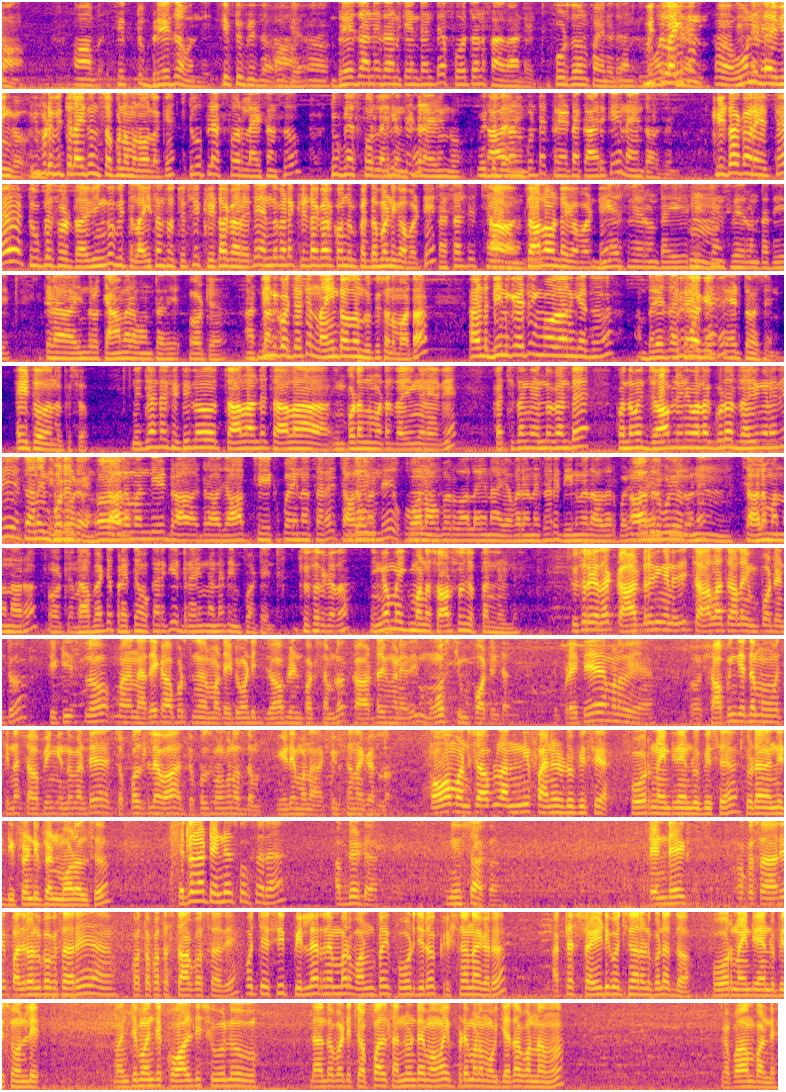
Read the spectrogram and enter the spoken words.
Swift Brezza ఉంది. స్విఫ్ట్ బ్రిజా ఓకే బ్రేజా అనే దానికి ఏంటంటే four thousand five hundred four thousand five hundred with license only. Driving ఇప్పుడు విత్ లైసెన్స్ చెప్పండి మన వాళ్ళకి? Two plus four license two plus four license driving కావాలనుకుంటే Creta కార్కి నైన్ థౌసండ్ క్రిటా కార్ అయితే two plus four driving with license వచ్చేసి Creta car అయితే ఎందుకంటే క్రిటా కార్ కొంచెం పెద్ద బండి కాబట్టి. ఫెసిలిటీస్ చాలా ఉంటాయి. కాబట్టి. గేర్స్ వేరు ఉంటాయి డిస్టెన్స్ వేరు ఉంటది. ఇక్కడ ఇందులో కెమెరా ఉంటది. ఓకే. దీనికి వచ్చేసి నైన్ థౌసండ్ రూపీస్ అనమాట అండ్ దీనికి అయితే ఇంకో దానికి అయితే బ్రేజా Brezza కి అయితే? Eight thousand eight thousand rupees నిజంటే సిటీలో చాలా అంటే చాలా ఇంపార్టెంట్ అనమాట డ్రైవింగ్ అనేది. ఖచ్చితంగా ఎందుకంటే కొంతమంది జాబ్ లేని వాళ్ళకి కూడా డ్రైవింగ్ అనేది చాలా ఇంపార్టెంట్ చాలా మంది జాబ్ చేయకపోయినా సరే చాలా మంది ఓలా ఊబర్ వాళ్ళైనా ఎవరైనా సరే దీని మీద ఆధారపడి ఆధారపడి. చాలా మంది ఉన్నారు. కాబట్టి ప్రతి ఒక్కరికి డ్రైవింగ్ అనేది ఇంపార్టెంట్ చూసారు కదా? ఇంకా మీకు మన షార్ట్స్లో చెప్తానులేండి. చూసారు కదా కార్ డ్రైవింగ్ అనేది చాలా చాలా ఇంపార్టెంట్ సిటీస్లో మనం అదే కాపాడుతుంది అనమాట ఎటువంటి జాబ్ లేని పక్షంలో కార్ డ్రైవింగ్ అనేది మోస్ట్ ఇంపార్టెంట్ ఇప్పుడైతే మనం షాపింగ్ చేద్దాము చిన్న షాపింగ్ ఎందుకంటే చెప్పల్స్ లేవా? చెప్పల్స్ కొనుక్కొని వద్దాం. ఈడే మన కృష్ణనగర్లో మామ మన షాప్లో అన్ని ఫైవ్ హండ్రెడ్ రూపీసే ఫోర్ నైంటీ నైన్ రూపీసే చూడండి అన్ని డిఫరెంట్ డిఫరెంట్ మోడల్స్ ఎట్లా టెన్ డేస్కి ఒకసారి? Update new stock ten days ఒకసారి పది రోజులకి ఒకసారి కొత్త కొత్త స్టాక్ వస్తుంది. వచ్చేసి pillar number one five four zero Krishnanagar. అట్లా స్ట్రైట్కి వచ్చినారనుకోండి అద్దా four ninety nine rupees only మంచి మంచి క్వాలిటీ షూలు దాంతోపాటు చెప్పాల్సి అన్నీ ఉంటాయి మామ ఇప్పుడే మనం ఒక జత కొన్నాము. ఇంకా పదాం పండి.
